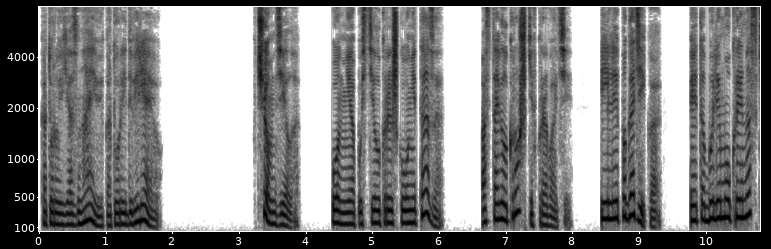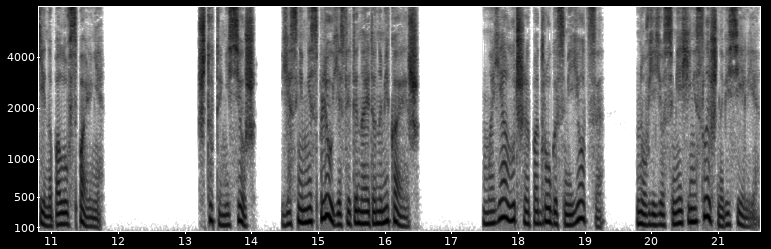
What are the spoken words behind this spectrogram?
которую я знаю и которой доверяю. В чем дело? Он не опустил крышку унитаза? Оставил крошки в кровати? Или, погоди-ка, это были мокрые носки на полу в спальне? Что ты несешь? Я с ним не сплю, если ты на это намекаешь. Моя лучшая подруга смеется, но в ее смехе не слышно веселья.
